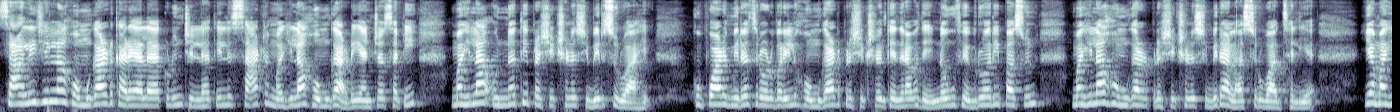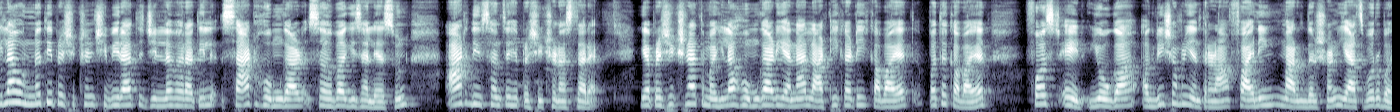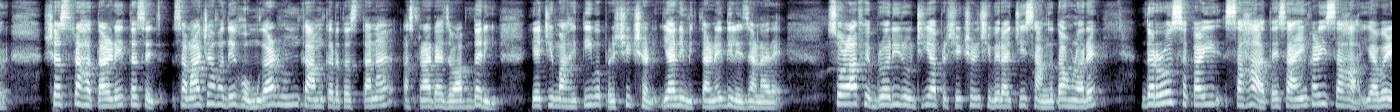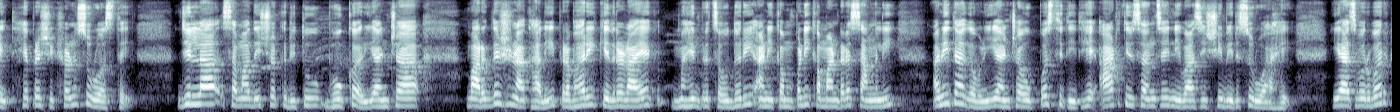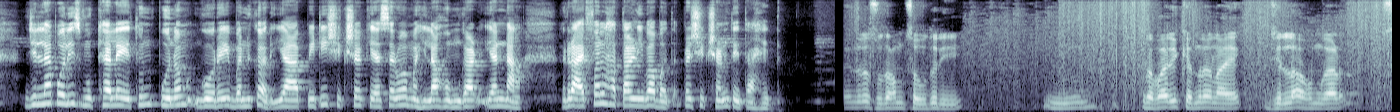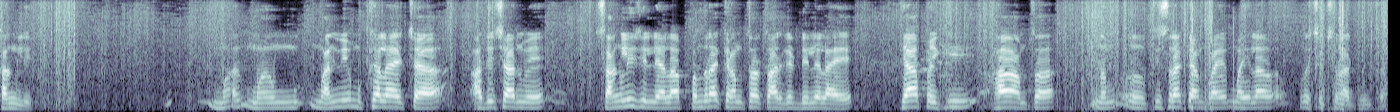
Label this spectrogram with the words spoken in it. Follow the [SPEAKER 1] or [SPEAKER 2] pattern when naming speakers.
[SPEAKER 1] सांगली जिल्हा होमगार्ड कार्यालयाकडून जिल्ह्यातील साठ महिला होमगार्ड यांच्यासाठी महिला उन्नती प्रशिक्षण शिबिर सुरू आहे. कुपवाड मिरज रोडवरील होमगार्ड प्रशिक्षण केंद्रामध्ये नऊ फेब्रुवारीपासून महिला होमगार्ड प्रशिक्षण शिबिराला सुरुवात झाली आहे. या महिला उन्नती प्रशिक्षण शिबिरात जिल्हाभरातील साठ होमगार्ड सहभागी झाले असून आठ दिवसांचे हे प्रशिक्षण असणार आहे. या प्रशिक्षणात महिला होमगार्ड यांना लाठीकाठी कवायत पथकवायत फर्स्ट एड योगा अग्निशमन यंत्रणा फायरिंग मार्गदर्शन याचबरोबर शस्त्र हाताळणे तसेच समाजामध्ये होमगार्ड म्हणून काम करत असताना असणाऱ्या जबाबदारी याची माहिती व प्रशिक्षण या निमित्ताने दिले जाणार आहे. सोळा फेब्रुवारी रोजी या प्रशिक्षण शिबिराची सांगता होणार आहे. दररोज सकाळी सहा ते सायंकाळी सहा या वेळेत हे प्रशिक्षण सुरू असते. जिल्हा समादेशक रितू भोकर यांच्या मार्गदर्शनाखाली प्रभारी केंद्रनायक महेंद्र चौधरी आणि कंपनी कमांडर सांगली अनिता गवळी यांच्या उपस्थितीत हे आठ दिवसांचे निवासी शिबिर सुरू आहे. याचबरोबर जिल्हा पोलीस मुख्यालय येथून पूनम गोरे बनकर या पी टी शिक्षक या सर्व महिला होमगार्ड यांना रायफल हाताळणीबाबत प्रशिक्षण देत आहेत.
[SPEAKER 2] महेंद्र सुदाम चौधरी प्रभारी केंद्र नायक जिल्हा होमगार्ड सांगली. म- माननीय मुख्यालयाच्या आदेशान्वये सांगली जिल्ह्याला पंधरा कॅम्पचा टार्गेट दिलेला आहे. त्यापैकी हा आमचा नम तिसरा कॅम्प आहे महिला प्रशिक्षणार्थींचा.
